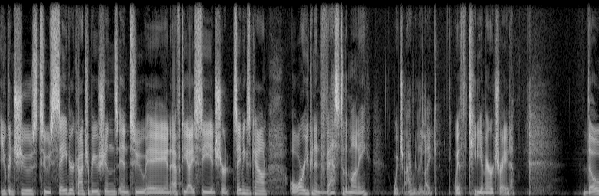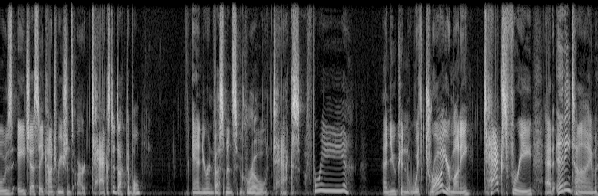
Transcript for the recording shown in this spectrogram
you can choose to save your contributions into a, an FDIC insured savings account, or you can invest the money, which I really like, with TD Ameritrade. Those HSA contributions are tax deductible, and your investments grow tax free. And you can withdraw your money tax free at any time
